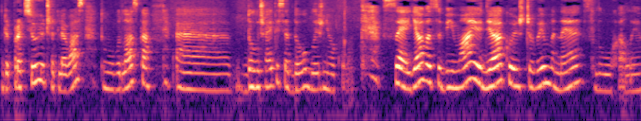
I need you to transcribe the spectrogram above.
де працююча для вас. Тому, будь ласка, е, долучайтеся до ближнього кола. Все, я вас обіймаю. Дякую, що ви мене слухали.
